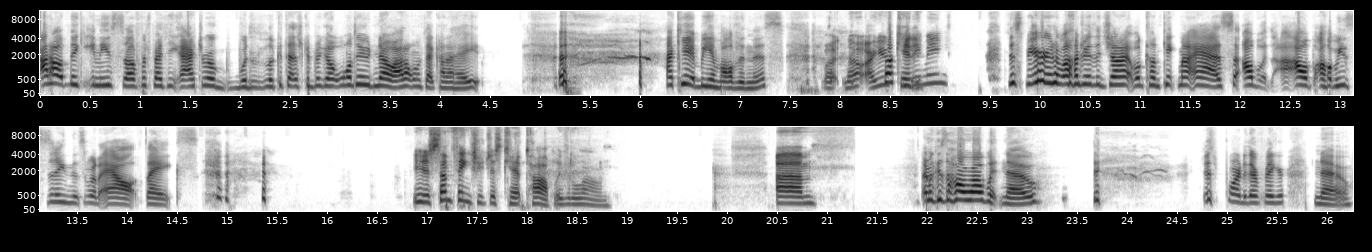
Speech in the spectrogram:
I don't think any self-respecting actor would look at that script and go, "Well, dude, no, I don't want that kind of hate. I can't be involved in this. What? No, are you Fuck you. kidding me? The spirit of Andre the Giant will come kick my ass. I'll I'll I'll be sitting this one out. Thanks. You know, some things you just can't top. Leave it alone. Um, I mean, because the whole world went no. Just part of their finger. No.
